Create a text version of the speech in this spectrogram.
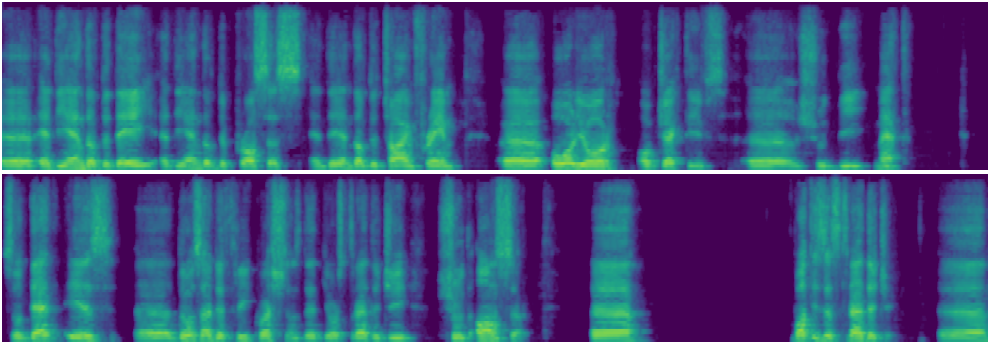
uh, at the end of the day at the end of the process at the end of the time frame uh, all your objectives uh, should be met. So that is uh, those are the three questions that your strategy should answer. Uh, what is a strategy? Uh,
